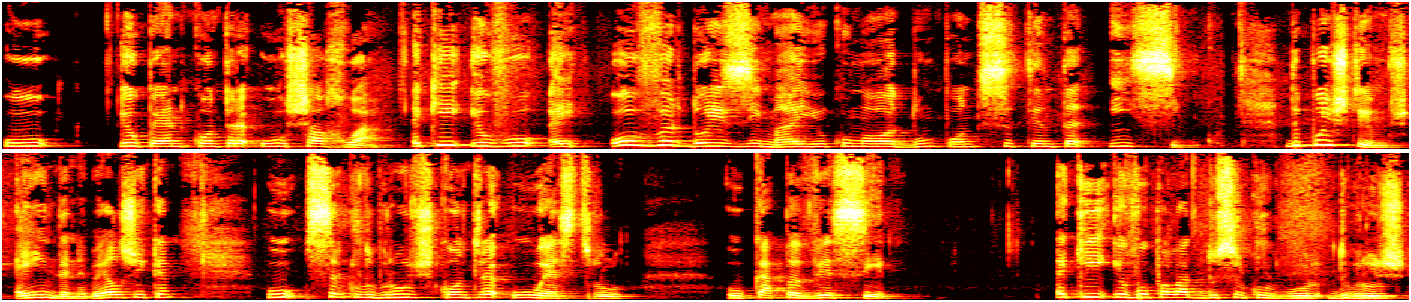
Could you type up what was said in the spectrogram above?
o Eupen contra o Charleroi. Aqui eu vou em over 2,5 com uma odd de 1.75. Depois temos, ainda na Bélgica, o Cercle de Bruges contra o Estrelo, o KVC. Aqui eu vou para o lado do Círculo de Bruges.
